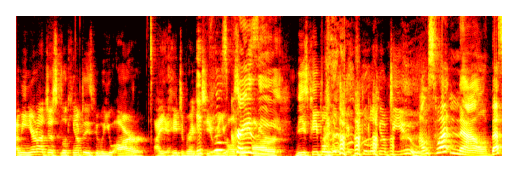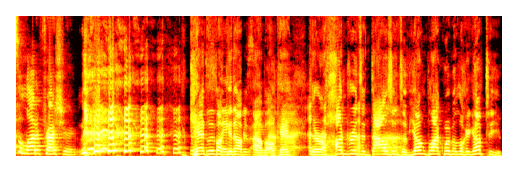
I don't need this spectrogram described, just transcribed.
I mean, you're not just looking up to these people. You are. I hate to break it, It to you, but you also crazy. are these people. That, people looking up to you. I'm sweating now. That's a lot of pressure. You can't fuck it up, Aba, that, okay? Matt. There are hundreds and thousands of young black women looking up to you.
